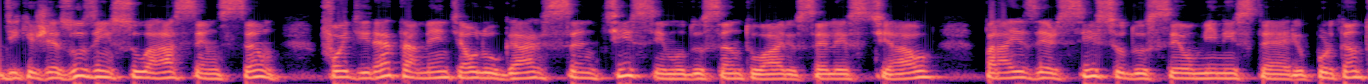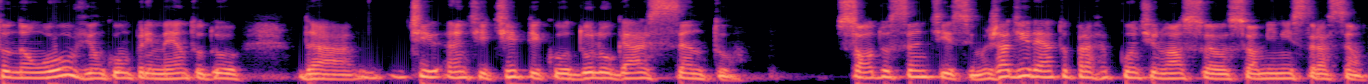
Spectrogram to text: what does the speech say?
de que Jesus, em sua ascensão, foi diretamente ao lugar santíssimo do santuário celestial para exercício do seu ministério. Portanto, não houve um cumprimento do da, antitípico do lugar santo só do Santíssimo, já direto para continuar sua, sua ministração.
